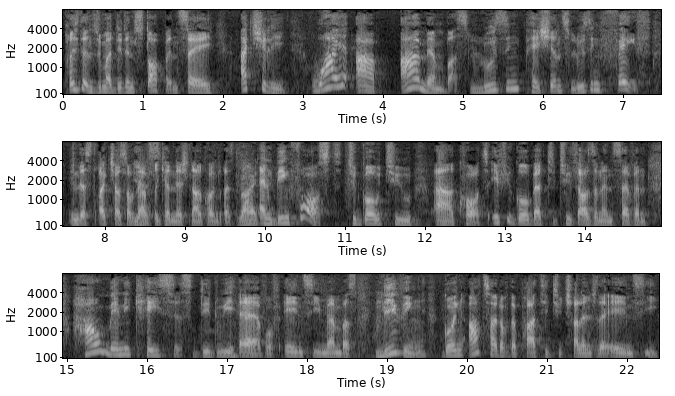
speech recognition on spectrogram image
President Zuma didn't stop and say, actually why are our members losing patience, losing faith in the structures of yes. the African National Congress, right. and being forced to go to uh, courts. If you go back to 2007, how many cases did we have of ANC members leaving, going outside of the party to challenge the ANC?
